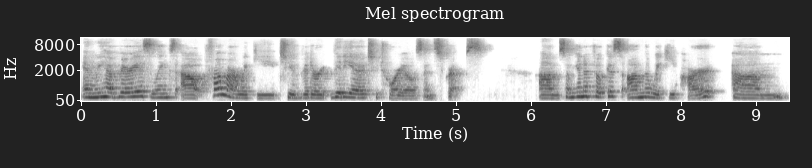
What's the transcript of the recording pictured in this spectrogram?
And we have various links out from our wiki to video, tutorials and scripts. Um, so I'm going to focus on the wiki part, um,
